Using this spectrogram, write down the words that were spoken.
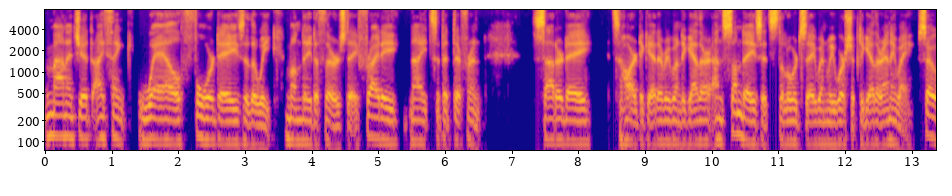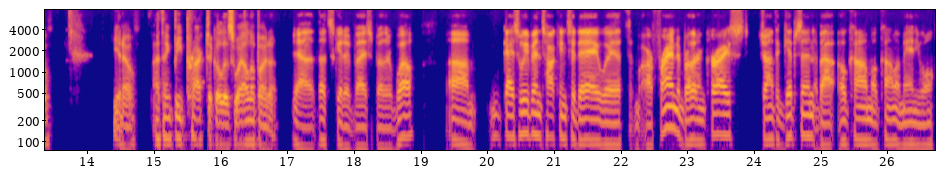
manage it, I think, well four days of the week, Monday to Thursday. Friday night's a bit different. Saturday, it's hard to get everyone together. And Sundays, it's the Lord's Day when we worship together anyway. So, you know, I think be practical as well about it. Yeah, that's good advice, brother. Well, um, guys, we've been talking today with our friend and brother in Christ, Jonathan Gibson, about O Come, O Come, Emmanuel,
